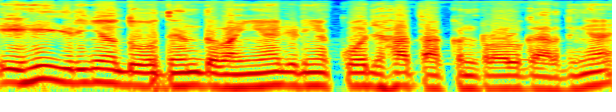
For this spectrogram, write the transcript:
ਇਹੀ ਜਿਹੜੀਆਂ ਦੋ ਤਿੰਨ ਦਵਾਈਆਂ ਜਿਹੜੀਆਂ ਕੁਝ ਹੱਦ ਤੱਕ ਕੰਟਰੋਲ ਕਰਦੀਆਂ,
